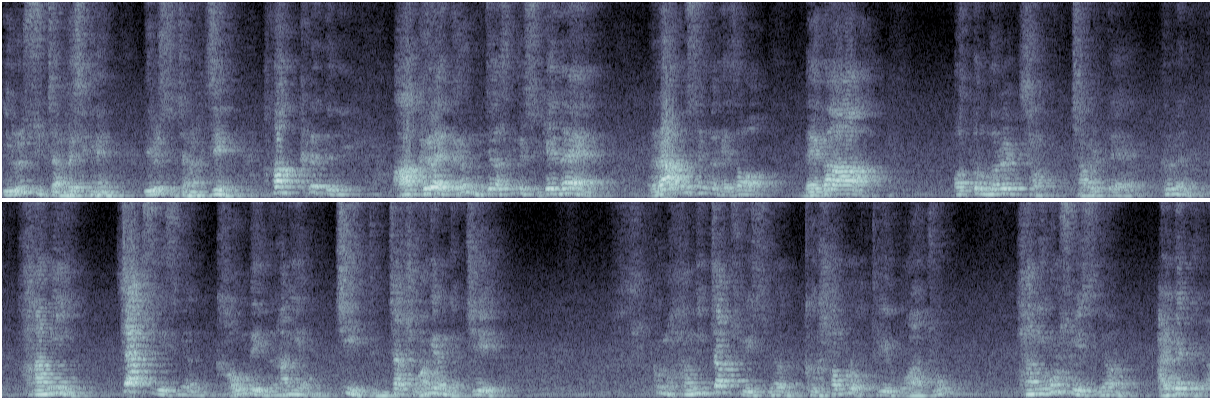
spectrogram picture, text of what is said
이럴 수 있잖아, 그지? 이럴 수 있잖아, 그지? 아, 그랬더니, 아, 그래, 그런 문제가 생길 수 있겠네. 라고 생각해서 내가 어떤 거를 잡, 잡을 때, 그러면 항이 짝수가 있으면 가운데 있는 항이 없지. 등차 중앙에는 게 없지. 그럼 항이 짝수가 있으면 그 합을 어떻게 구하죠? 항이 홀수가 있으면 알겠다.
